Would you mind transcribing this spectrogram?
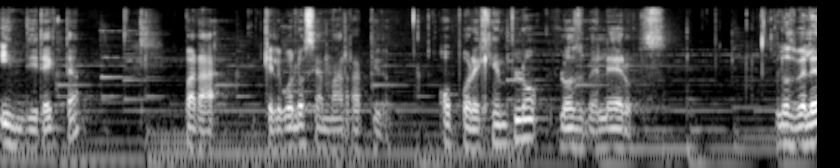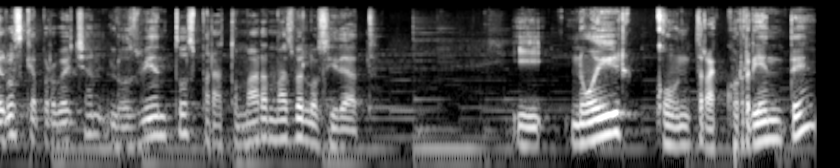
indirecta para que el vuelo sea más rápido. O por ejemplo los veleros. Los veleros que aprovechan los vientos para tomar más velocidad y no ir contracorriente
